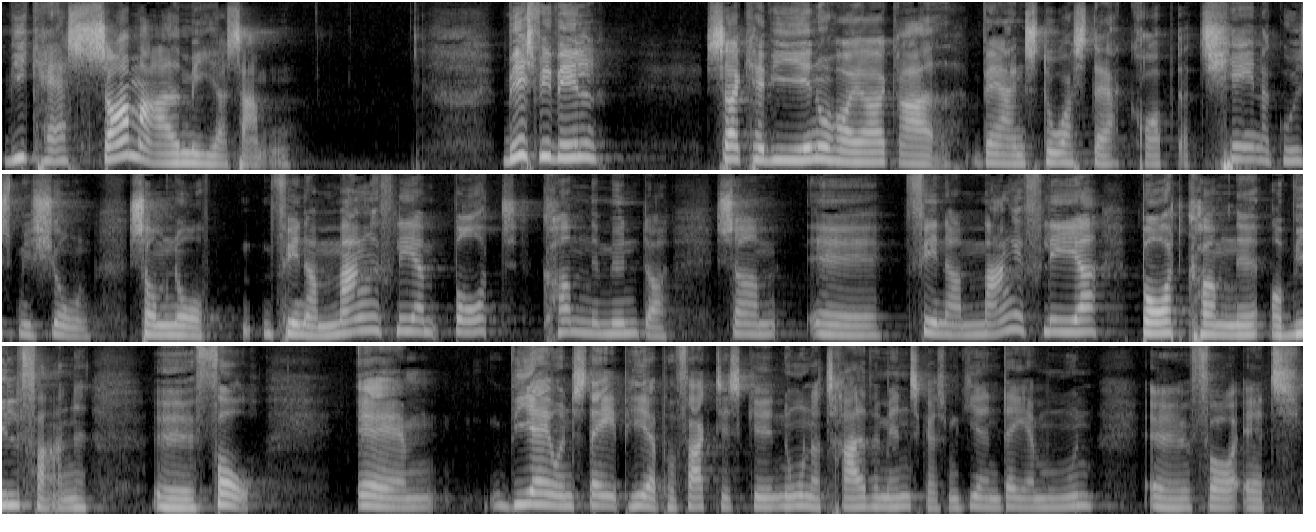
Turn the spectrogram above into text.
Vi kan så meget mere sammen. Hvis vi vil, så kan vi i endnu højere grad være en stor, stærk krop, der tjener Guds mission, som når finder mange flere bortkommende mønter, som øh, finder mange flere bortkommende og vilfarne øh, får. Øh, vi er jo en stab her på faktisk øh, nogle af 30 mennesker, som giver en dag om ugen øh, for at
